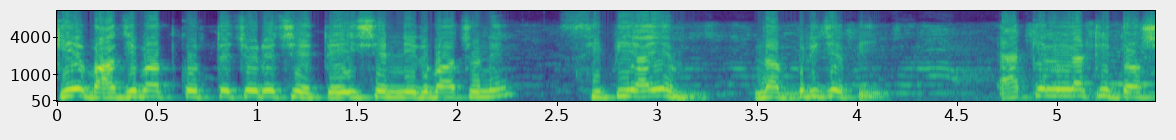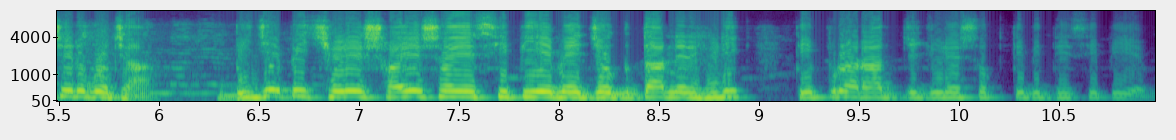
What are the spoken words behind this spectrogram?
কে বাজিমাত করতে চলেছে তেইশের নির্বাচনে, সিপিআইএম না বিজেপি? একের লাঠি দশের বোঝা। বিজেপি ছেড়ে শয়ে শয়ে সিপিএম এ যোগদানের হিড়িক, ত্রিপুরা রাজ্য জুড়ে শক্তিবৃদ্ধি সিপিএম।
